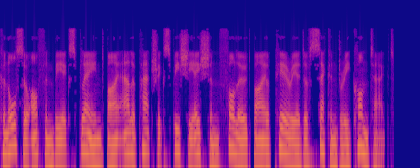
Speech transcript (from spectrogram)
can also often be explained by allopatric speciation followed by a period of secondary contact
